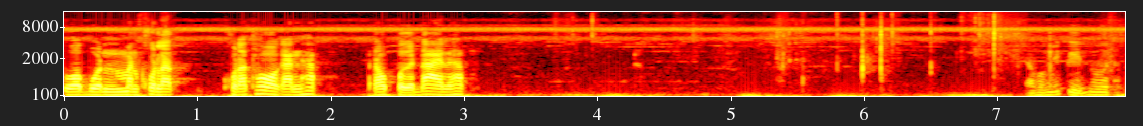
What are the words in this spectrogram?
ตัวบนมันคนละคนละท่อกันนะครับ เราเปิดได้นะครับเดี๋ยวผมจะกรีดดูครับ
